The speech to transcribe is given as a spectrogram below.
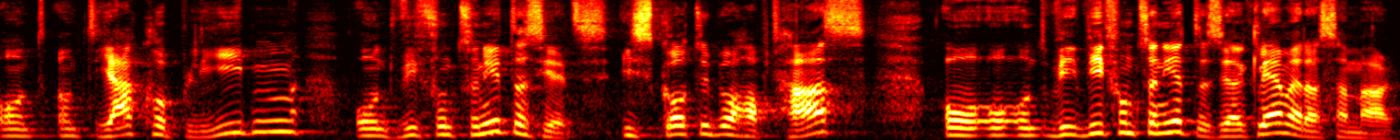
und, und Jakob lieben und wie funktioniert das jetzt? Ist Gott überhaupt Hass? Und, und wie, wie funktioniert das? Ja, erklär mir das einmal.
